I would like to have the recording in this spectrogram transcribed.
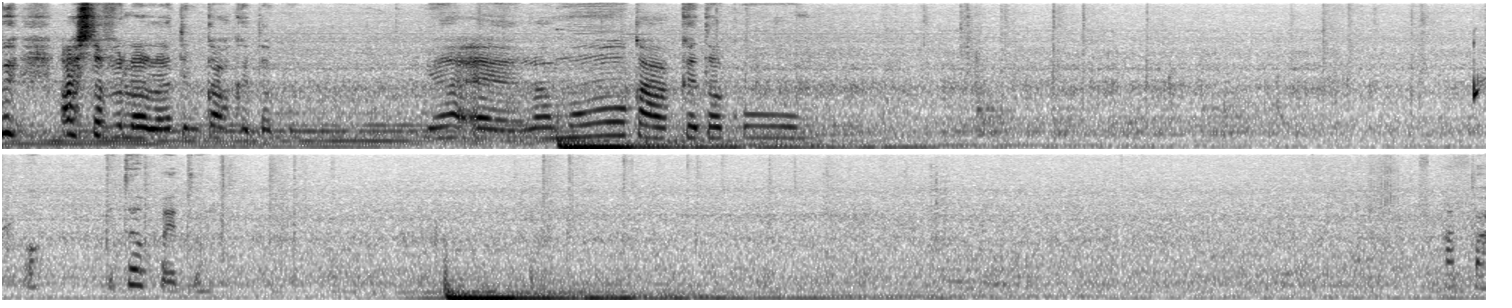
Wih, astagfirullahaladzim, kaget aku. Ya elah, mau kaget aku. Oh, itu apa itu? Apa?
